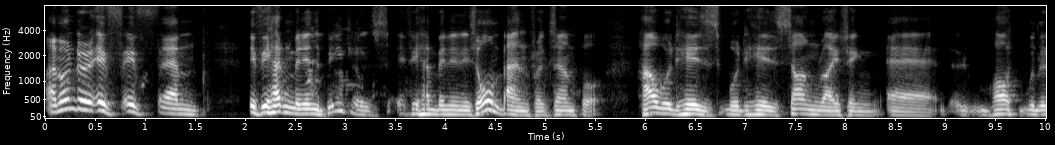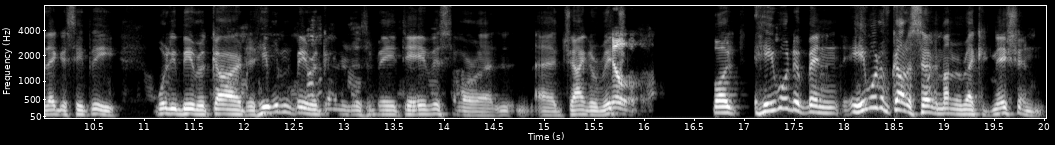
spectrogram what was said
I wonder if if um, if he hadn't been in the Beatles, if he had been in his own band, for example, how would his would his songwriting uh, what would the legacy be? Would he be regarded? He wouldn't be regarded as a Ray Davies or a, a Jagger Richards. No. But he would have been, he would have got a certain amount of recognition,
